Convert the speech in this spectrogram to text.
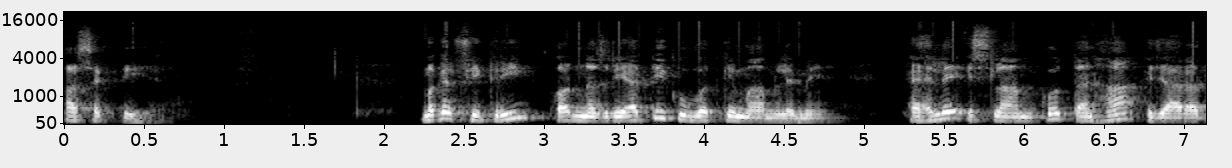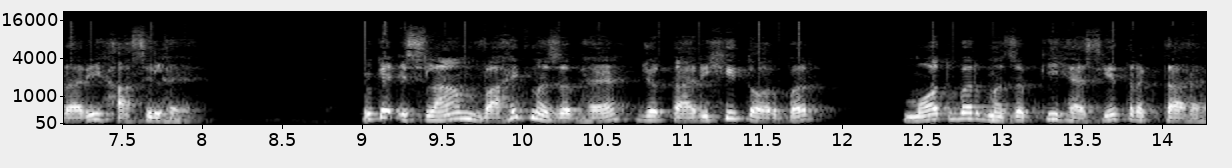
آ سکتی ہے۔ مگر فکری اور نظریاتی قوت کے معاملے میں اہل اسلام کو تنہا اجارہ داری حاصل ہے۔ کیونکہ اسلام واحد مذہب ہے جو تاریخی طور پر معتبر مذہب کی حیثیت رکھتا ہے۔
